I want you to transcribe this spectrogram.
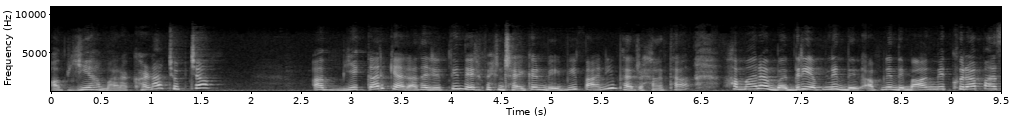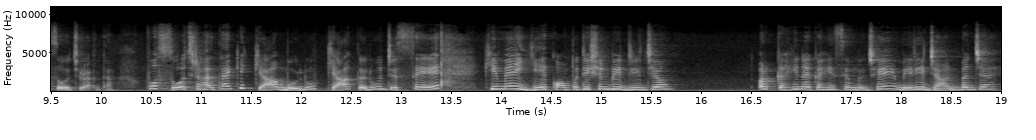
अब ये हमारा खड़ा चुपचाप। अब ये कर क्या रहा था? जितनी देर में ड्रैगन बेबी पानी भर रहा था हमारा बद्री अपने दि, अपने दिमाग में खुरापा सोच रहा था। वो सोच रहा था कि क्या बोलूँ क्या करूँ जिससे कि मैं ये कंपटीशन भी जीत जाऊँ। और कहीं ना कहीं से मुझे मेरी जान बच जाए।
